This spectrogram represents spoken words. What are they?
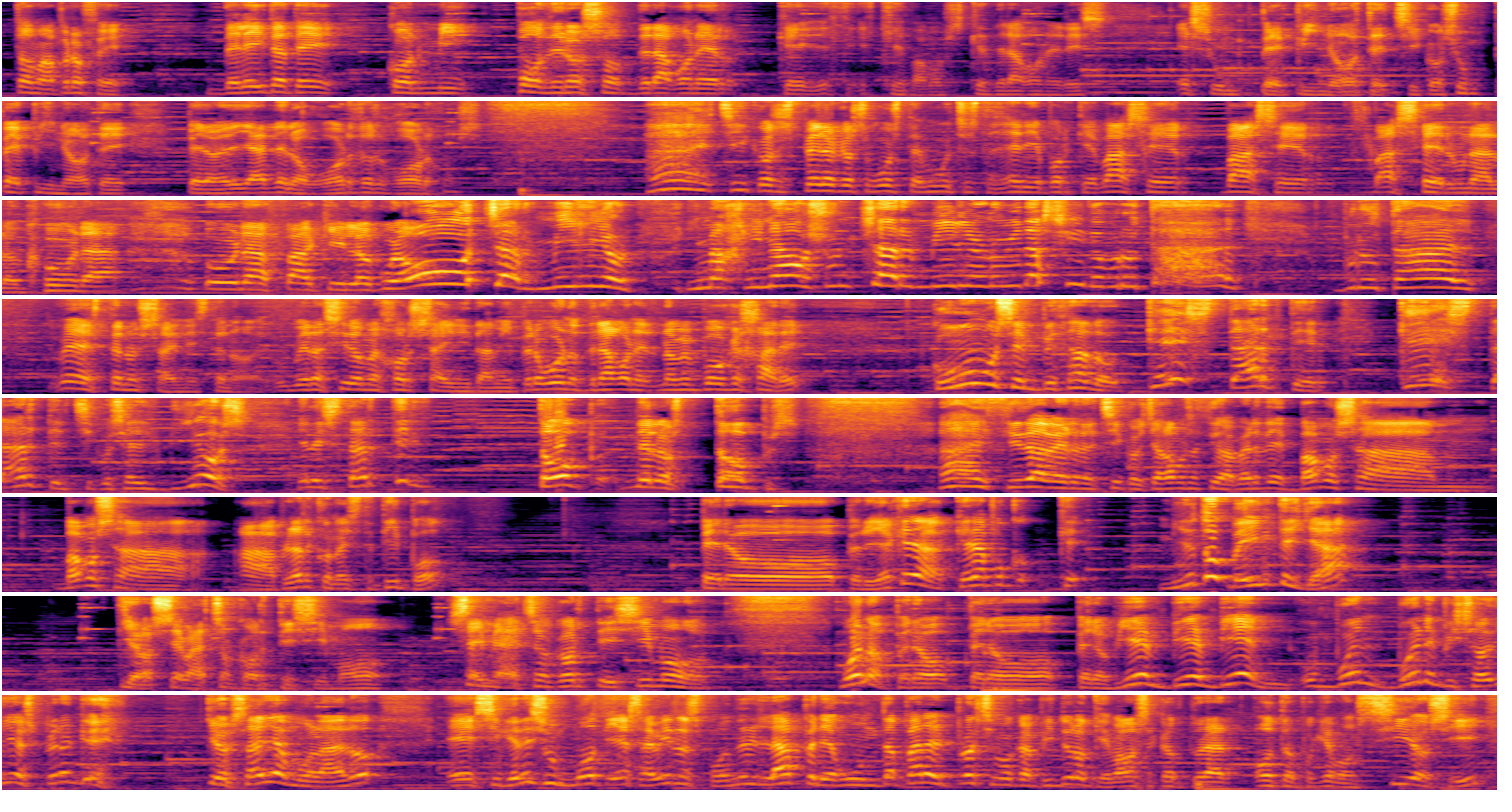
Toma, profe, deleítate con mi poderoso Dragoner. Que, que vamos, que Dragoner es, es un pepinote, chicos, un pepinote. Pero ya de los gordos gordos. Ay, chicos, espero que os guste mucho esta serie porque va a ser, va a ser, va a ser una locura. Una fucking locura. ¡Oh, Charmeleon! Imaginaos un Charmeleon, hubiera sido brutal. Brutal. Este no es Shiny, este no. Hubiera sido mejor Shiny también. Pero bueno, Dragoner, no me puedo quejar, ¿eh? ¿Cómo hemos empezado? ¿Qué starter? ¿Qué starter, chicos? El dios. El starter top de los tops. Ay, Ciudad Verde, chicos. Llegamos a Ciudad Verde. Vamos a... Vamos a, a hablar con este tipo. Pero... Pero ya queda, queda poco... ¿qué? ¿Minuto 20 ya? Dios, se me ha hecho cortísimo. Se me ha hecho cortísimo. Bueno, pero, pero, pero bien, bien, bien. Un buen, buen episodio. Espero que, que os haya molado. Eh, si queréis un mote, ya sabéis responder la pregunta para el próximo capítulo que vamos a capturar otro Pokémon sí o sí.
